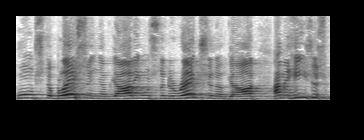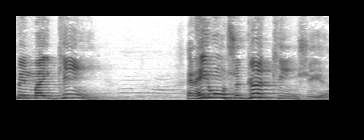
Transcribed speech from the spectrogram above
wants the blessing of God. He wants the direction of God. I mean, he's just been made king. And he wants a good kingship.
